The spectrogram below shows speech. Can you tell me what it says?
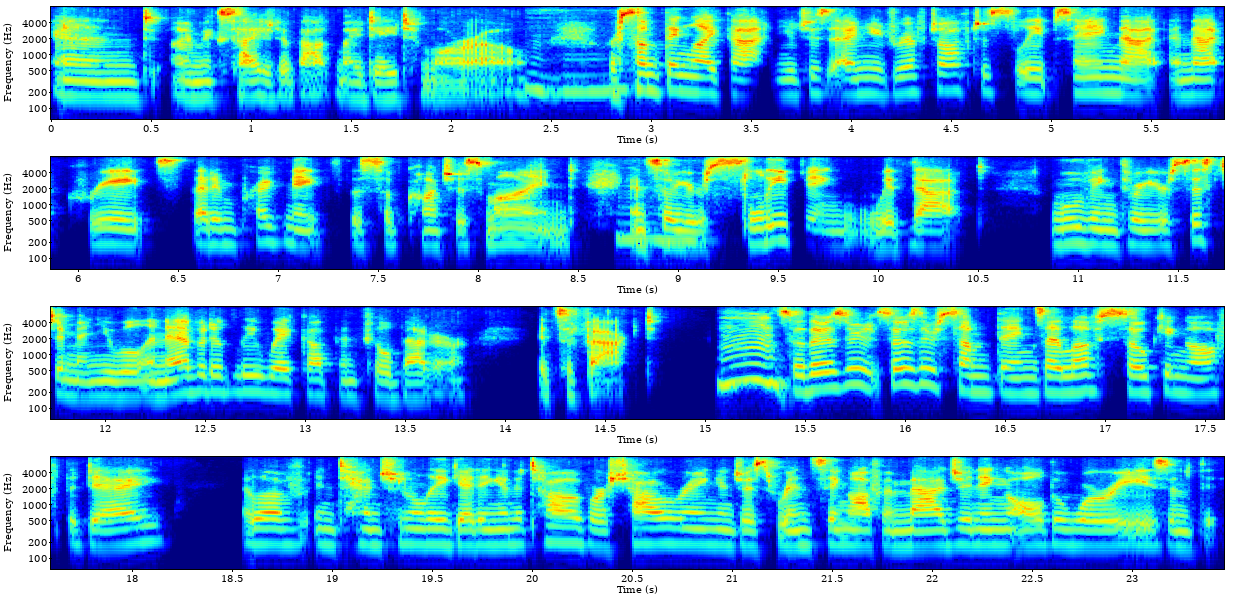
and I'm excited about my day tomorrow, mm-hmm. or something like that. And you just and you drift off to sleep saying that, and that creates that impregnates the subconscious mind, mm-hmm. and so you're mm-hmm. sleeping with that moving through your system, and you will inevitably wake up and feel better. It's a fact. Mm. So those are those are some things. I love soaking off the day. I love intentionally getting in a tub or showering and just rinsing off, imagining all the worries and th-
